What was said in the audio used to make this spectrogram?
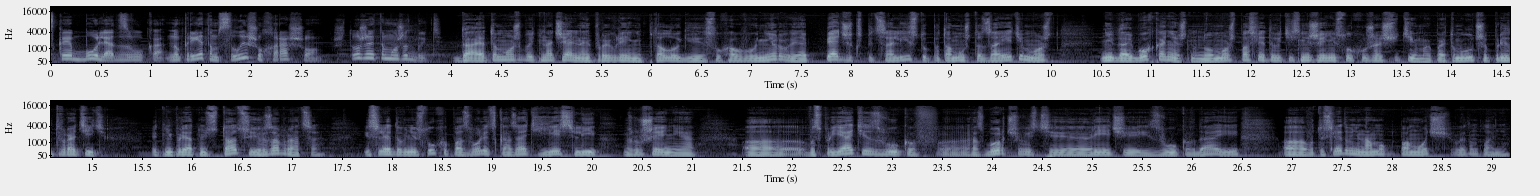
резкая боль от звука, но при этом слышу хорошо. Что же это может быть? Да, это может быть начальное проявление патологии слухового нерва, и опять же к специалисту, потому что за этим может, не дай бог, конечно, но может последовать и снижение слуха уже ощутимое, поэтому лучше предотвратить эту неприятную ситуацию и разобраться. Исследование слуха позволит сказать, есть ли нарушение э, восприятия звуков, э, разборчивости речи и звуков, да, и э, вот исследования нам могут помочь в этом плане.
